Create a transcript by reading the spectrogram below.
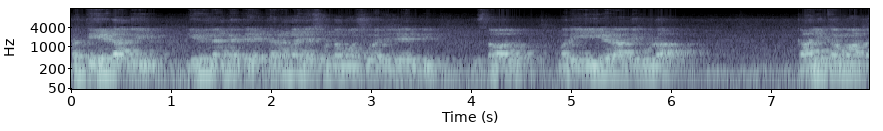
ప్రతి ఏడాది ఏ విధంగా అయితే ఘనంగా చేసుకుంటామో శివాజీ జయంతి ఉత్సవాలు మరి ఈ ఏడాది కూడా కాళికామాత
